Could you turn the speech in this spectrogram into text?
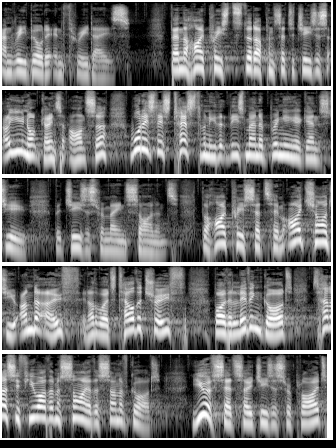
and rebuild it in three days. Then the high priest stood up and said to Jesus, Are you not going to answer? What is this testimony that these men are bringing against you? But Jesus remained silent. The high priest said to him, I charge you under oath, in other words, tell the truth, by the living God, tell us if you are the Messiah, the Son of God. You have said so, Jesus replied.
